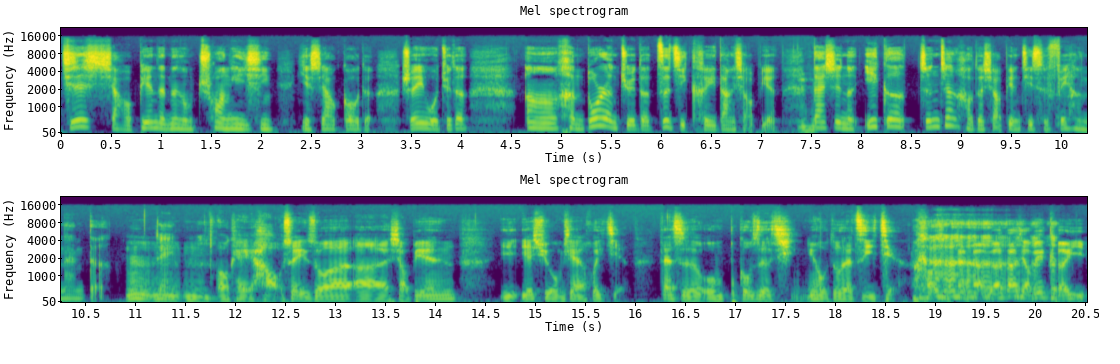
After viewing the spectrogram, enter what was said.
其实小编的那种创意性也是要够的。所以我觉得，嗯、很多人觉得自己可以当小编，嗯但是呢，一个真正好的小编其实非常难得。嗯对嗯嗯，OK，好，所以说呃，小编也也许我们现在会剪。但是我们不够热情，因为我都在自己剪。然后当小编可以，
